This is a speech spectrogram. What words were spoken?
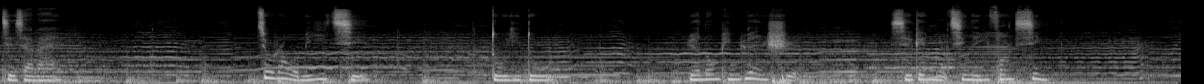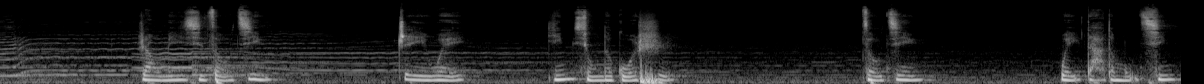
接下来，就让我们一起。读一读袁隆平院士写给母亲的一封信，让我们一起走进这一位英雄的国士，走进伟大的母亲。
